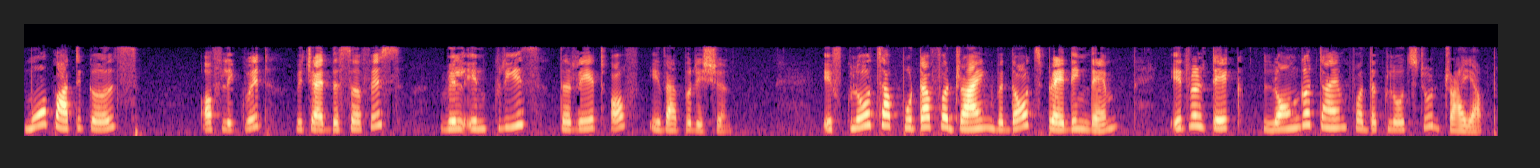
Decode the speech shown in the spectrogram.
more particles of liquid which are at the surface will increase the rate of evaporation. If clothes are put up for drying without spreading them, it will take longer time for the clothes to dry up.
